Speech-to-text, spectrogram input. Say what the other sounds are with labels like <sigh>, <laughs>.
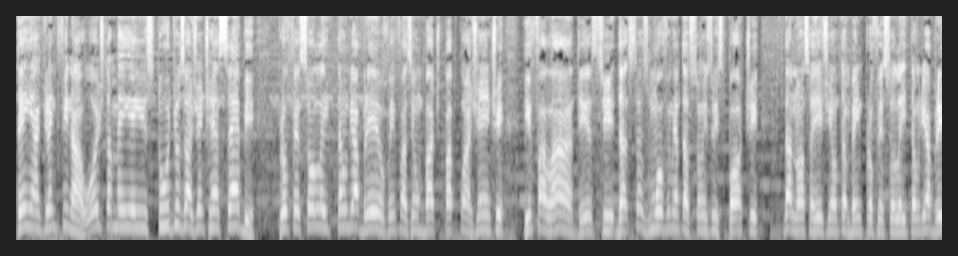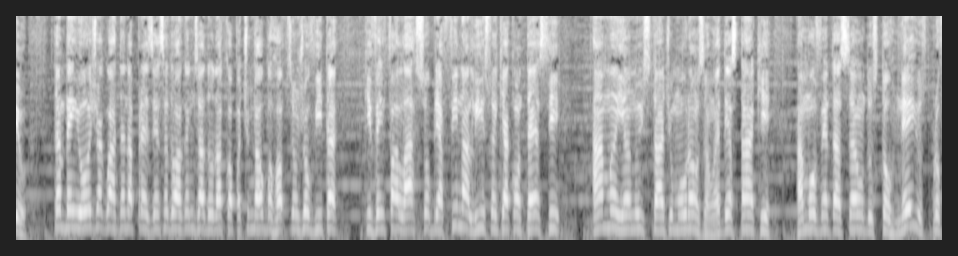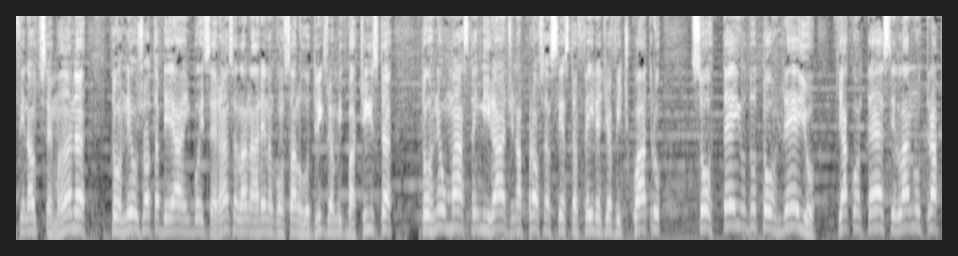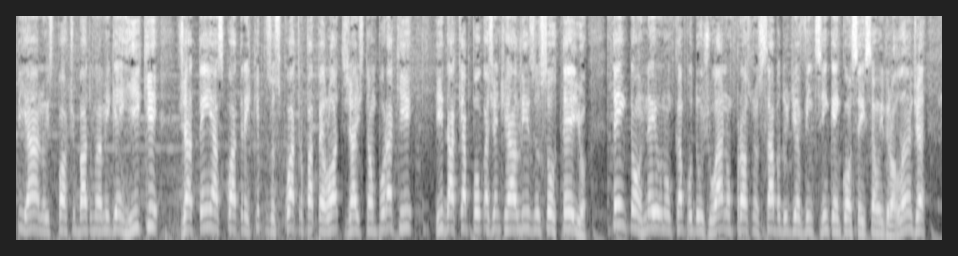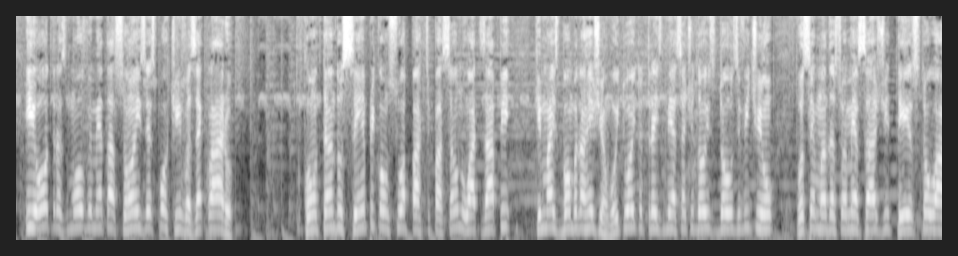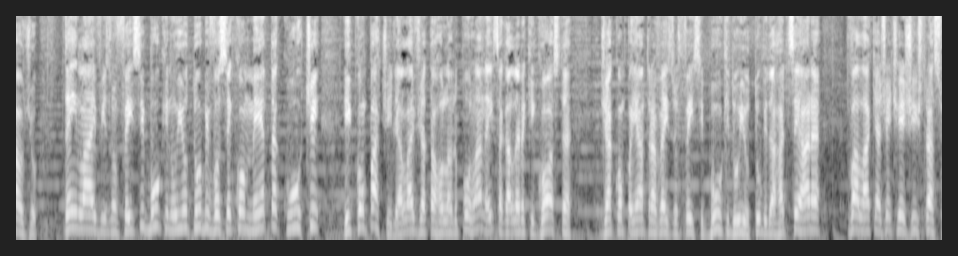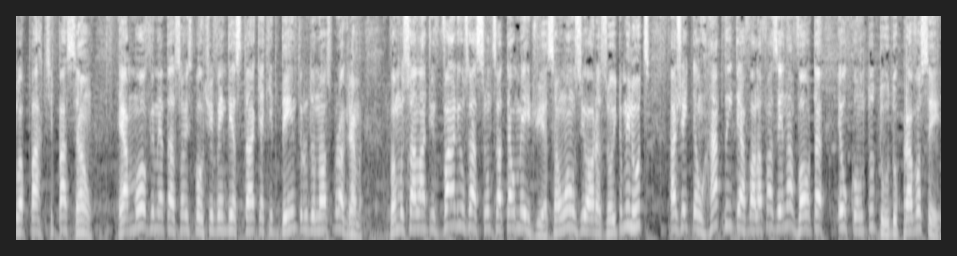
tem a grande final. Hoje também em estúdios a gente recebe Professor Leitão de Abreu vem fazer um bate-papo com a gente e falar desse, dessas movimentações do esporte da nossa região também, professor Leitão de Abreu. Também hoje aguardando a presença do organizador da Copa Timbaúba, Robson Jovita, que vem falar sobre a finalista que acontece amanhã no estádio Mourãozão. É destaque a movimentação dos torneios para o final de semana. Torneio JBA em Boicerança, lá na Arena Gonçalo Rodrigues, meu amigo Batista. Torneio Master em Mirade na próxima sexta-feira, dia 24. Sorteio do torneio que acontece lá no Trapiá, no Esporte Bar do meu amigo Henrique. Já tem as quatro equipes, os quatro papelotes já estão por aqui. E daqui a pouco a gente realiza o sorteio. Tem torneio no Campo do Juá no próximo sábado, dia 25, em Conceição Hidrolândia. E outras movimentações esportivas, é claro. Contando sempre com sua participação no WhatsApp que mais bomba na região. 8836721221. Você manda sua mensagem de texto ou áudio. Tem lives no Facebook, no YouTube, você comenta, curte e compartilha. A live já tá rolando por lá, né? Isso, a galera que gosta de acompanhar através do Facebook, do YouTube da Rádio Ceará, vá lá que a gente registra a sua participação. É a movimentação esportiva em destaque aqui dentro do nosso programa. Vamos falar de vários assuntos até o meio-dia. São 11 horas 8 minutos. A gente tem um rápido intervalo a fazer. Na volta, eu conto tudo para você.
